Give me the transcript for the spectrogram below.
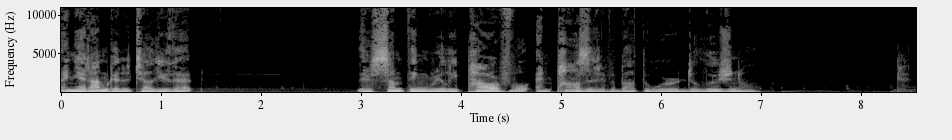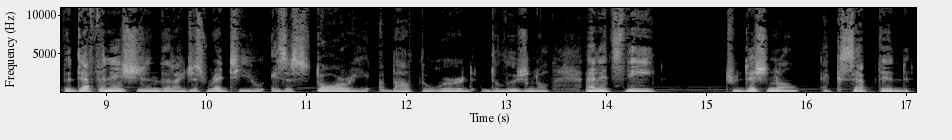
And yet, I'm going to tell you that there's something really powerful and positive about the word delusional. The definition that I just read to you is a story about the word delusional, and it's the traditional, accepted,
